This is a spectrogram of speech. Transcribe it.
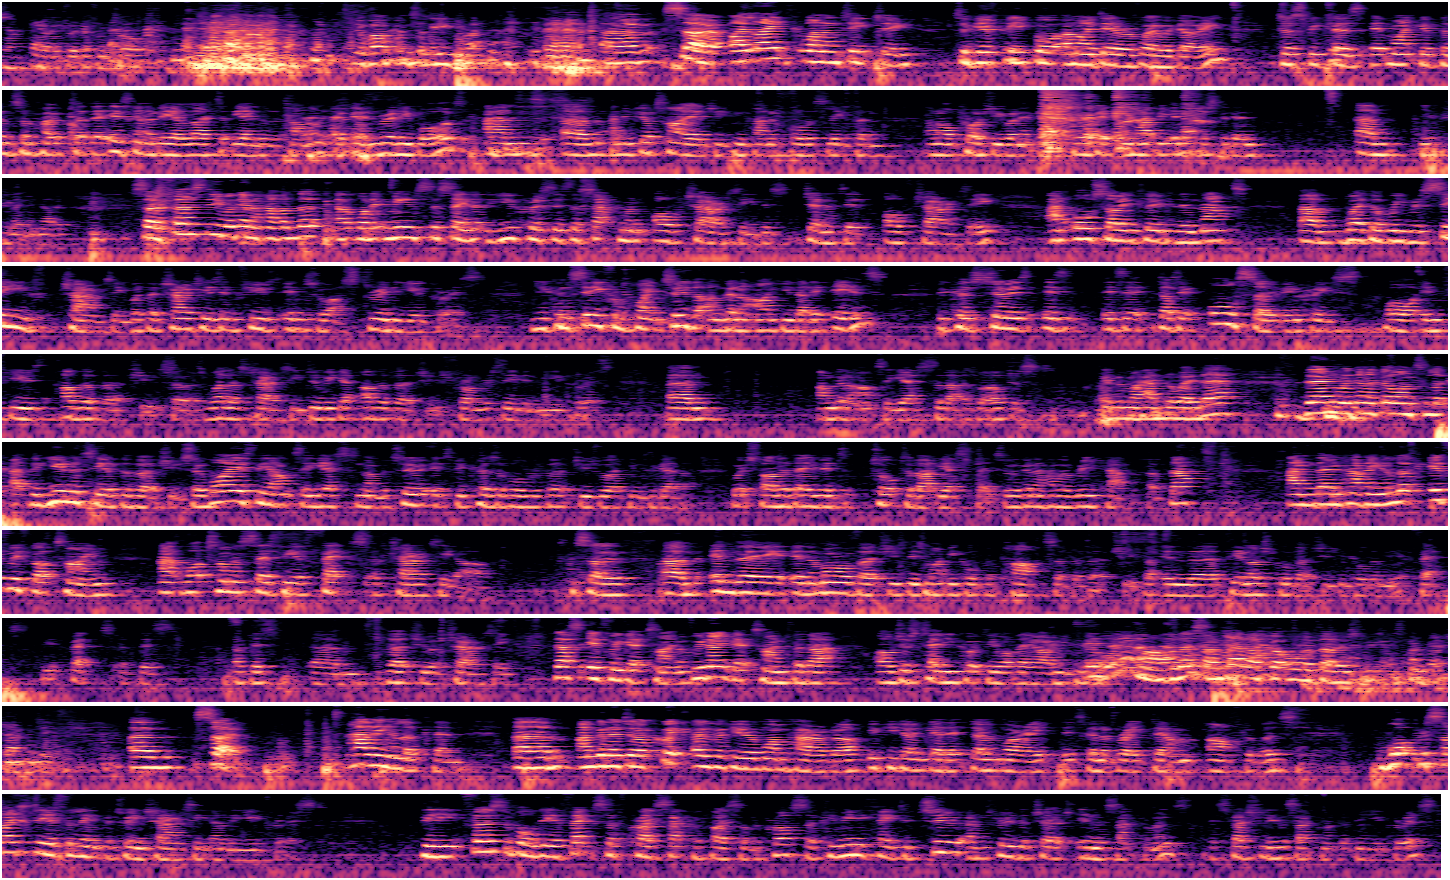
go into a different talk. you're welcome to leave right now. Um, so I like when I'm teaching to give people an idea of where we're going just because it might give them some hope that there is going to be a light at the end of the tunnel if you're getting really bored. And, um, and if you're tired, you can kind of fall asleep and, and I'll prod you when it gets to a bit you might be interested in. Um, you can let me know. So, firstly, we're going to have a look at what it means to say that the Eucharist is the sacrament of charity, this genitive of charity, and also included in that um, whether we receive charity, whether charity is infused into us through the Eucharist. You can see from point two that I'm going to argue that it is, because two is, is, is it, does it also increase or infuse other virtues? So as well as charity, do we get other virtues from receiving the Eucharist? Um, I'm going to answer yes to that as well, just giving my hand away there. Then we're going to go on to look at the unity of the virtues. So why is the answer yes to number two? It's because of all the virtues working together, which Father David talked about yesterday. So we're going to have a recap of that, and then having a look, if we've got time, at what Thomas says the effects of charity are. So, um, in the in the moral virtues, these might be called the parts of the virtue, but in the theological virtues, we call them the effects. The effects of this of this um, virtue of charity. That's if we get time. If we don't get time for that, I'll just tell you quickly what they are, and you can go, "Oh, marvelous! I'm glad I've got all of those because I've got charity." Um, so, having a look then. Um, I'm going to do a quick overview in one paragraph. If you don't get it, don't worry, it's going to break down afterwards. What precisely is the link between charity and the Eucharist? The, first of all, the effects of Christ's sacrifice on the cross are communicated to and through the church in the sacraments, especially the sacrament of the Eucharist.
